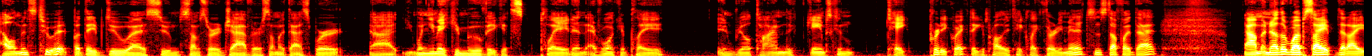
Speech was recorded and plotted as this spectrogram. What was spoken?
elements to it, but they do I assume some sort of Java or something like that, where uh, when you make your move, it gets played and everyone can play in real time. The games can take pretty quick. They can probably take like 30 minutes and stuff like that. Um, another website that I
